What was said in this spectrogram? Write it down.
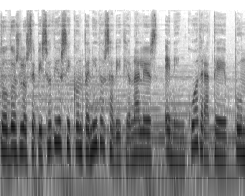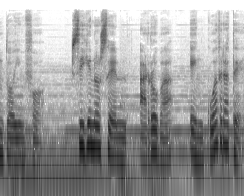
Todos los episodios y contenidos adicionales en encuadrate.info. Síguenos en arroba encuadrate.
